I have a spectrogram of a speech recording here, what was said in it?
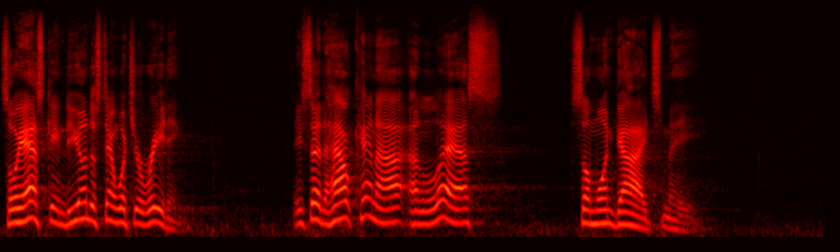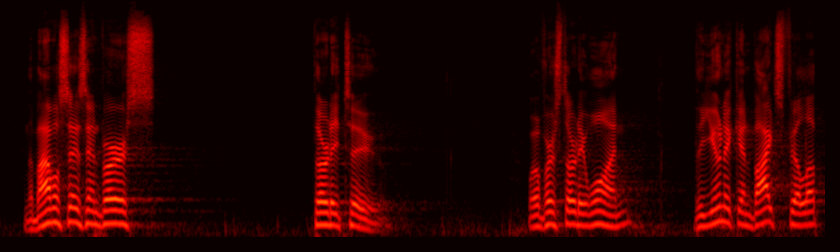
So he asked him, Do you understand what you're reading? He said, How can I unless someone guides me? And the Bible says in verse 32, well, verse 31, the eunuch invites Philip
